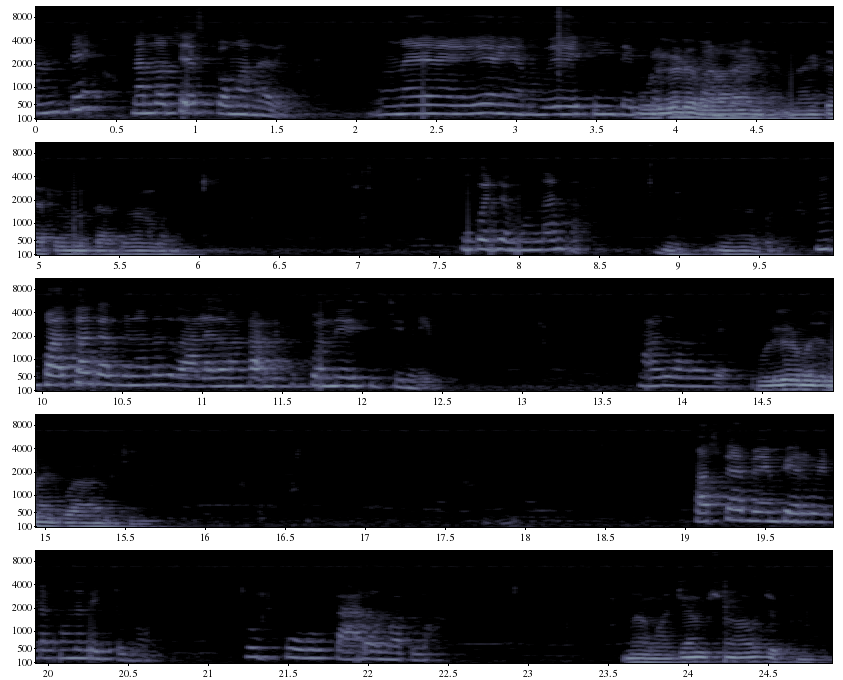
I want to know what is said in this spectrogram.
అంటే నన్ను చేసుకోమన్నది. నేను వేసి ఉల్లిగడ్డ నైట్ అట్లా అట్లా. ఇంకొంచెం ఉందంట. పసా కలిపినందుకు రాలేదు అంటే అందుకు కొన్ని వేసి ఇచ్చింది. అది రాలేదే. ఉల్లిగడ్డ బజ్జీలు నాకు బాగా అనిపించింది. ఫస్ట్ టైం ఏం పేరు పెట్టకుండా తింటున్నావు? ఉప్పు కారం అట్లా. నాకు అనిపించింది కాబట్టి చెప్తున్నాను.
